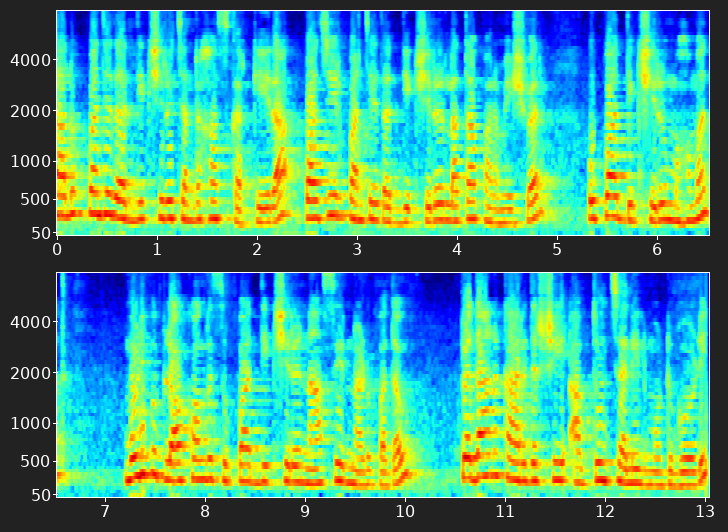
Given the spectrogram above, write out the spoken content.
ತಾಲೂಕ್ ಪಂಚಾಯತ್ ಅಧ್ಯಕ್ಷರು ಚಂದ್ರಹಾಸ್ ಕರ್ಕೇರ ಪಜೀರ್ ಪಂಚಾಯತ್ ಅಧ್ಯಕ್ಷರು ಲತಾ ಪರಮೇಶ್ವರ್, ಉಪಾಧ್ಯಕ್ಷರು ಮೊಹಮ್ಮದ್, ಮುಡಿಪು ಬ್ಲಾಕ್ ಕಾಂಗ್ರೆಸ್ ಉಪಾಧ್ಯಕ್ಷರು ನಾಸೀರ್ ನಡುಪದವ್ ಪ್ರಧಾನ ಕಾರ್ಯದರ್ಶಿ ಅಬ್ದುಲ್ ಜಲೀಲ್ ಮೊಟುಗೋಡಿ,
